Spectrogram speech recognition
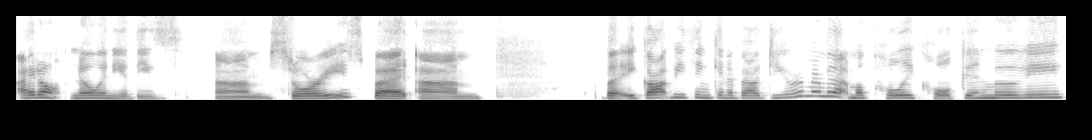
I don't know any of these um stories, but um but it got me thinking about do you remember that Macaulay Culkin movie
